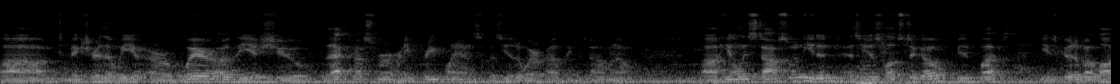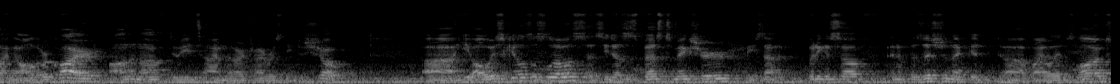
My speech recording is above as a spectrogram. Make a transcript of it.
Um, to make sure that we are aware of the issue for that customer or any pre-plans because he's aware of how things domino. Uh, he only stops when needed as he just loves to go, but he's good about logging all the required on and off duty time that our drivers need to show. Uh, he always skills his lows as he does his best to make sure he's not putting himself in a position that could uh, violate his logs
